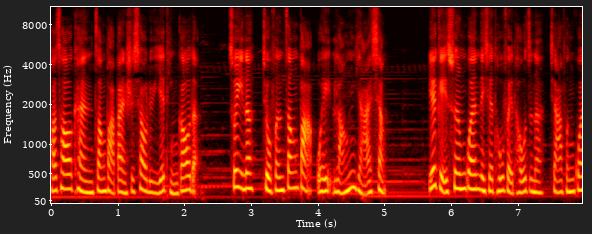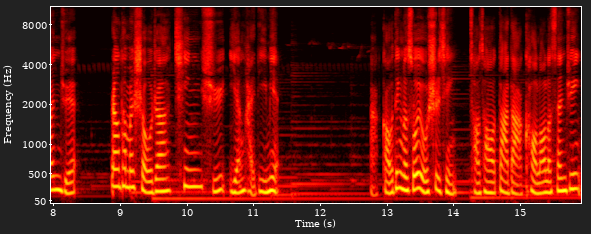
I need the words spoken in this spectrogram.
曹操看臧霸办事效率也挺高的，所以呢就封臧霸为琅琊相，也给孙关那些土匪头子呢加封官爵，让他们守着清徐沿海地面。啊，搞定了所有事情，曹操大大犒劳了三军。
